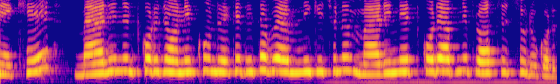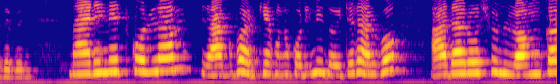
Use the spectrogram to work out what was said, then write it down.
মেখে ম্যারিনেট করে যে অনেকক্ষণ রেখে দিতে হবে, এমনি কিছু না, ম্যারিনেট করে আপনি প্রসেস শুরু করে দেবেন। ম্যারিনেট করলাম, রাখব আর কি এখনও করিনি, দইটা ঢালবো। আদা, রসুন, লঙ্কা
